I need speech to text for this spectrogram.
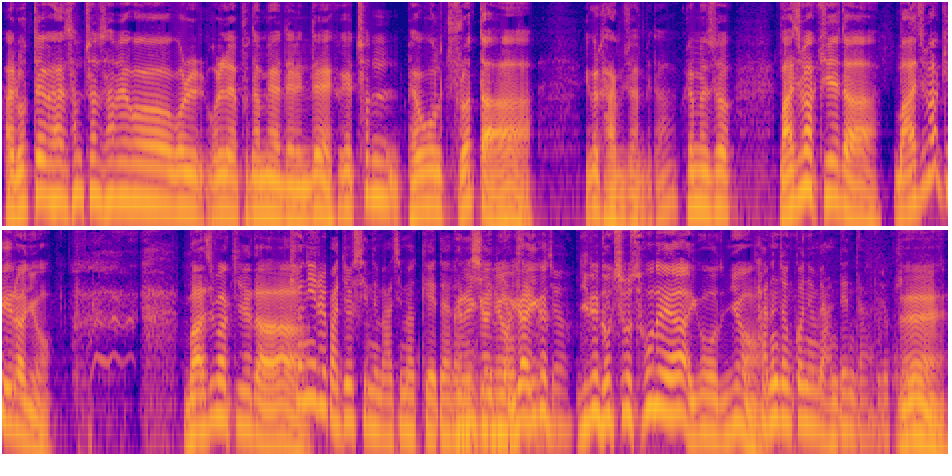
아, 롯데가 한 3,400억을 원래 부담해야 되는데, 그게 1,100억으로 줄었다. 이걸 강조합니다. 그러면서, 마지막 기회다. 마지막 기회라뇨. 마지막 기회다. 편의를 받을 수 있는 마지막 기회다라는 그러니까요. 야, 이거. 니네 놓치면 손해야, 이거거든요. 다른 정권이면 안 된다 이렇게. 네.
